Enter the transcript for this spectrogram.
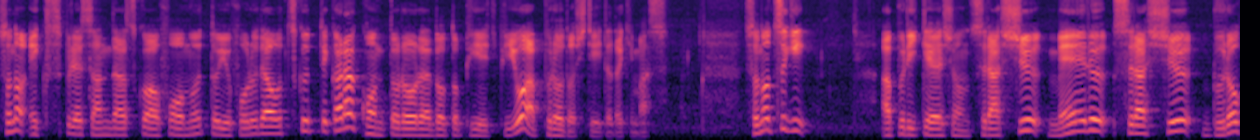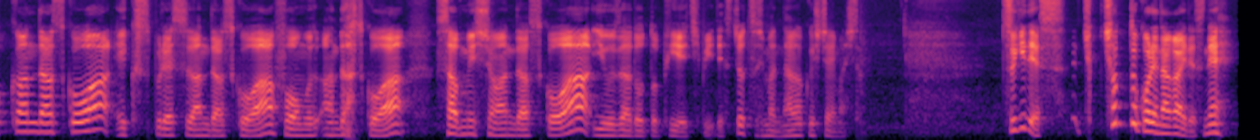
その express アンダースコアフォームというフォルダを作ってからコントローラー .php をアップロードしていただきます。その次、アプリケーションスラッシュ mail スラッシュ block アンダースコア express アンダースコアフォームアンダースコア submission アンダースコアユーザー .php です。ちょっと今長くしちゃいました。次ですちょ。ちょっとこれ長いですね。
